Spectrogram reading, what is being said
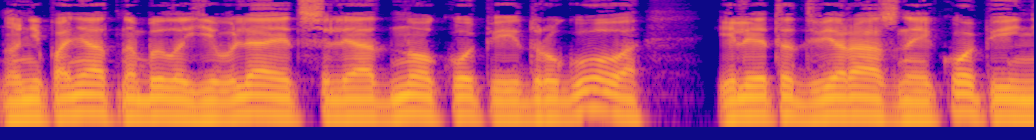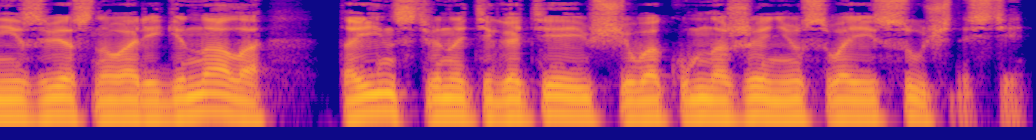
но непонятно было, является ли одно копией другого, или это две разные копии неизвестного оригинала, таинственно тяготеющего к умножению своей сущности.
